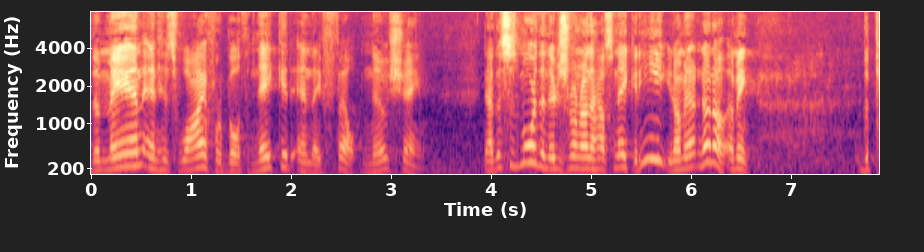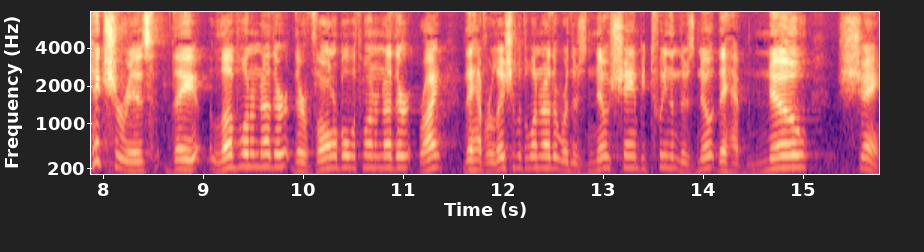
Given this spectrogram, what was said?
The man and his wife were both naked and they felt no shame. Now, this is more than they're just running around the house naked. You know, I mean, no, no. I mean, the picture is they love one another, they're vulnerable with one another, right? They have relationship with one another where there's no shame between them. There's no, they have no shame.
